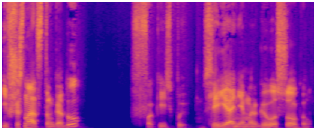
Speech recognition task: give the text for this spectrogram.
и в шестнадцатом году фактически слиянием РГО «Сокол»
